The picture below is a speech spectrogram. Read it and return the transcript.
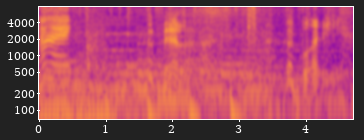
Hi. Good fella the buddy.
